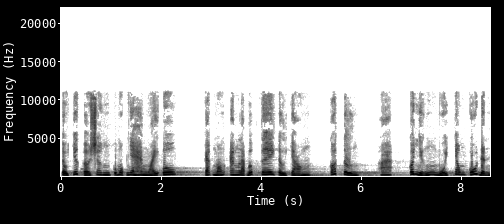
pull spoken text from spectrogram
tổ chức ở sân của một nhà hàng ngoại ô. Các món ăn là buffet tự chọn, có tường, hoa, có những mũi trong cố định,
